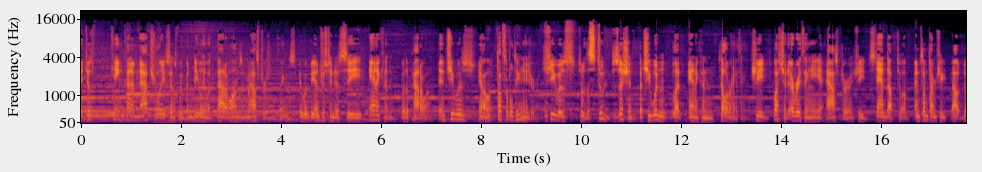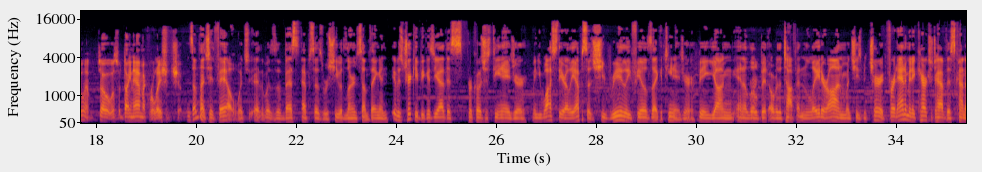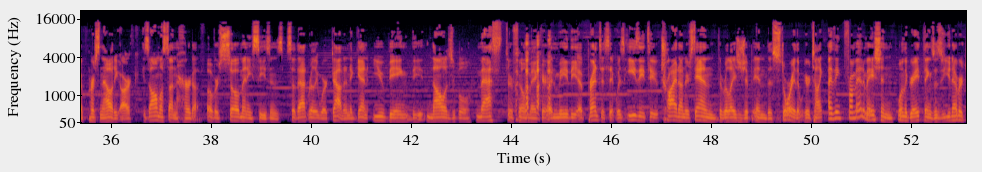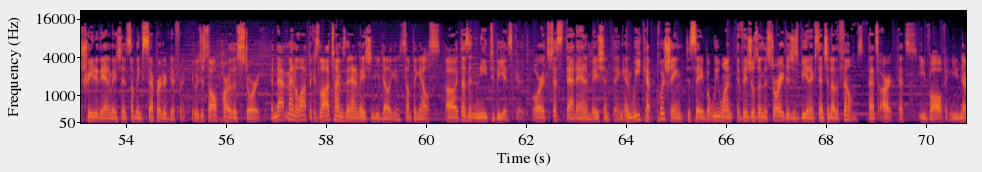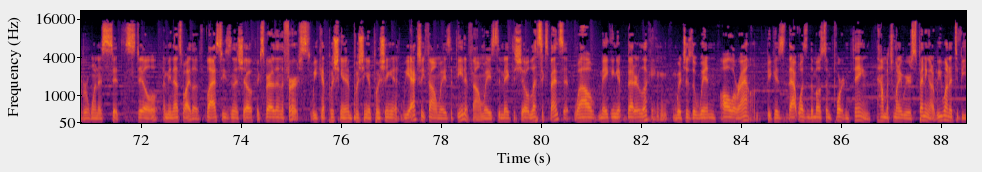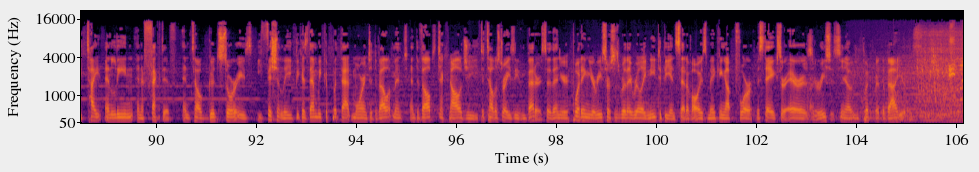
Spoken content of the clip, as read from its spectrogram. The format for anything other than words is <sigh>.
it just came kind of naturally since we've been dealing with Padawans and masters and things. It would be interesting to see Anakin with a Padawan. And she was, you know, a tough little teenager. She was sort of the student position, but she wouldn't let Anakin tell her anything. She'd question everything he asked her. She'd stand up to him, and sometimes she'd outdo him. So it was a dynamic relationship. And sometimes she'd fail, which uh, was the best episodes where she would learn something. And it was tricky because you had this precocious teenager. When you watch the early episodes, she really feels like a teenager, being young and a little bit over the top. And later on, when she's matured, for an animated character to have this kind of personality arc is almost unheard of over so many seasons. So that really worked out. And again, you being the knowledgeable master <laughs> filmmaker and me, the apprentice, it was easy to try to understand the relationship in the story that we were telling. I think from animation, one of the great things was you never treated the animation as something separate or different. It was just all part of the story. And that meant a lot because a lot of times in animation, you delegate something else oh, it doesn't need to be as good, or it's just that animation thing. And we kept pushing to say, but we want the visuals and the story to just be an extension of the films. That's art, that's evolving. You never want to sit still. I mean, that's why the last season of the show looks better than the first. We kept pushing it and pushing it, pushing it. We actually found ways, Athena found ways to make the show less expensive while making it better looking, which is a win all around because that wasn't the most important thing, how much money we were spending on it. We wanted to be tight and lean and effective and tell good stories efficiently because then we could put that more into development and develop technology to tell the stories even better. So then you're putting your resources where they really need to be instead of always making up for mistakes or errors or reshoots. You know, you put where the value is.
